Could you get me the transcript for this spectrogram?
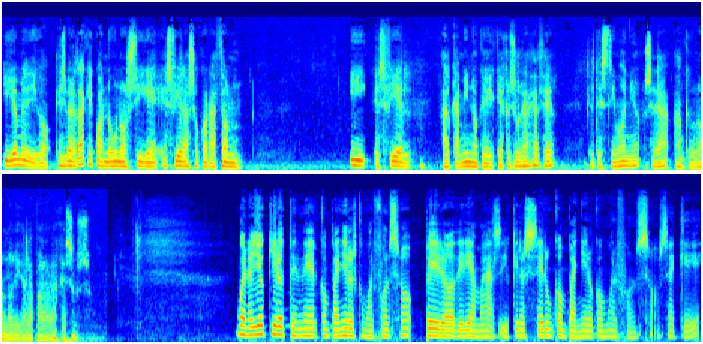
Y yo me digo, es verdad que cuando uno sigue, es fiel a su corazón y es fiel al camino que, que Jesús le hace hacer, el testimonio será aunque uno no diga la palabra Jesús. Bueno, yo quiero tener compañeros como Alfonso, pero diría más, yo quiero ser un compañero como Alfonso. O sea que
